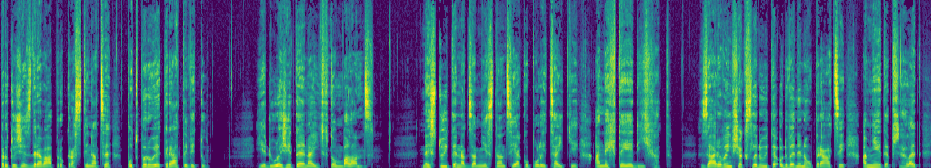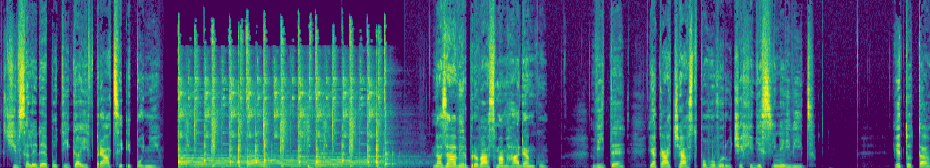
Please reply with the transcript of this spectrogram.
protože zdravá prokrastinace podporuje kreativitu. Je důležité najít v tom balanc. Nestůjte nad zaměstnanci jako policajti a nechte je dýchat. Zároveň však sledujte odvedenou práci a mějte přehled, s čím se lidé potýkají v práci i po ní. Na závěr pro vás mám hádanku. Víte, jaká část pohovoru Čechy děsí nejvíc? Je to ta,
